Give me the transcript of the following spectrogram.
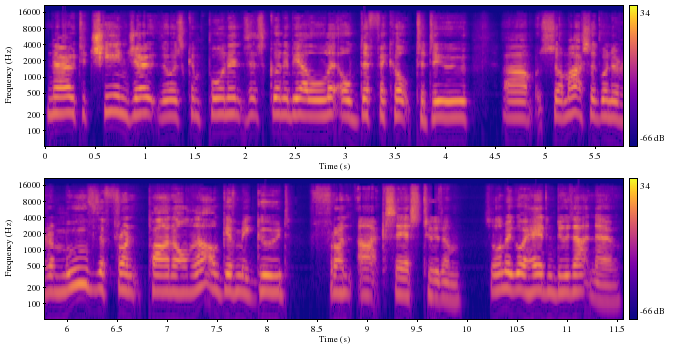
Now, to change out those components, it's going to be a little difficult to do. Um, so, I'm actually going to remove the front panel and that'll give me good front access to them. So, let me go ahead and do that now.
